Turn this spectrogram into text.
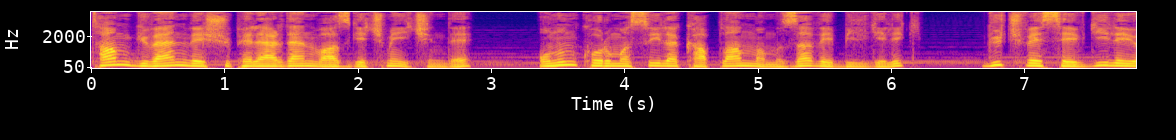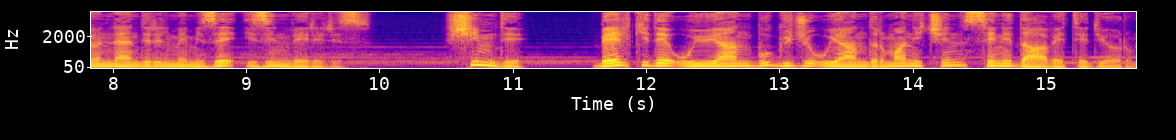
Tam güven ve şüphelerden vazgeçme içinde, onun korumasıyla kaplanmamıza ve bilgelik, güç ve sevgiyle yönlendirilmemize izin veririz. Şimdi, belki de uyuyan bu gücü uyandırman için seni davet ediyorum.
